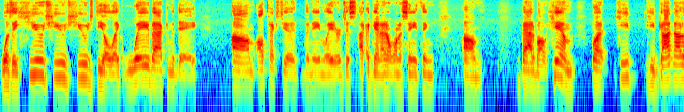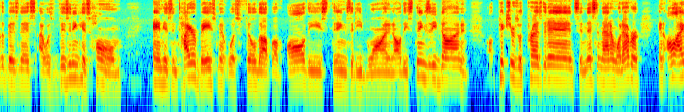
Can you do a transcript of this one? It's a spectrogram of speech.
was a huge, huge, huge deal, like way back in the day. Um, I'll text you the name later. Just I, again, I don't want to say anything um, bad about him, but he he'd gotten out of the business. I was visiting his home and his entire basement was filled up of all these things that he'd won and all these things that he'd done and uh, pictures with presidents and this and that and whatever. And all i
